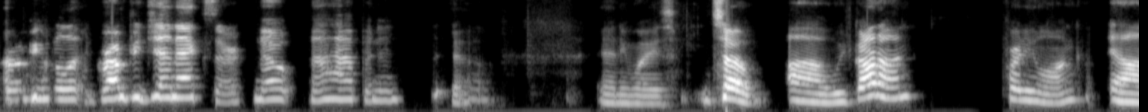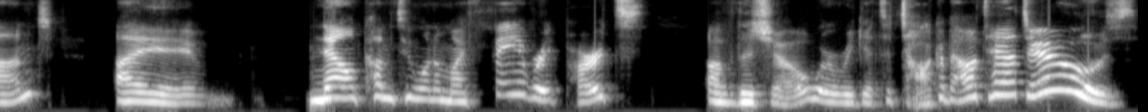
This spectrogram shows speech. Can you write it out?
grumpy, grumpy Gen Xer. Nope, not happening. Yeah. Anyways, so uh, we've gone on pretty long, and I now come to one of my favorite parts of the show where we get to talk about tattoos.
